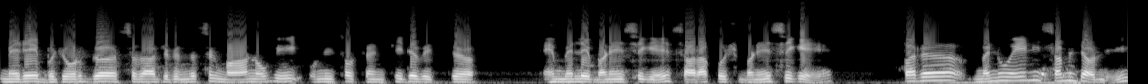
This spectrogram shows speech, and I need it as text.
ਮੇਰੇ ਬਜ਼ੁਰਗ ਸਰਦਾਰ ਜੋਗਿੰਦਰ ਸਿੰਘ ਮਾਨ, ਉਹ ਵੀ 1937 ਦੇ ਵਿੱਚ ਐਮਐਲਏ ਬਣੇ ਸੀਗੇ, ਸਾਰਾ ਕੁਝ ਬਣੇ ਸੀਗੇ। ਪਰ ਮੈਨੂੰ ਇਹ ਨਹੀਂ ਸਮਝ ਆਉਂਦੀ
